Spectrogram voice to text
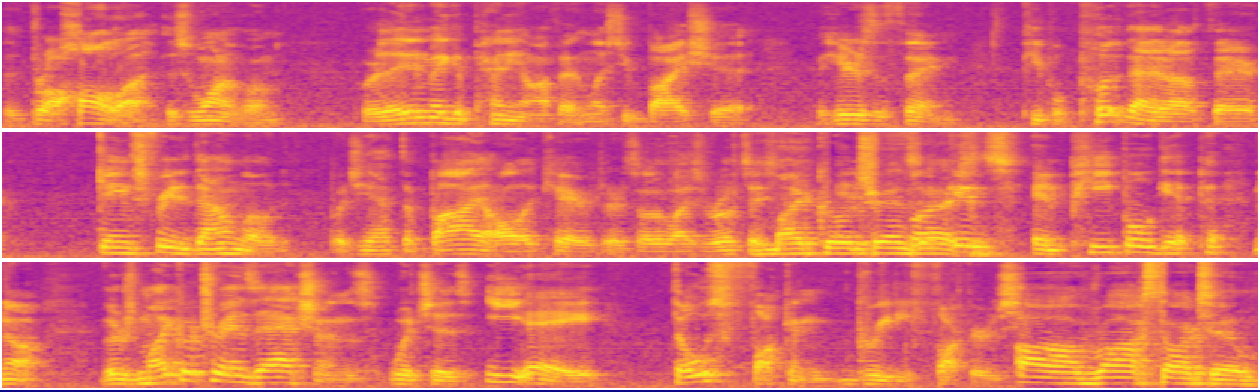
Brawlhalla is one of them, where they didn't make a penny off it unless you buy shit. But here's the thing: people put that out there. Game's free to download, but you have to buy all the characters, otherwise it rotates. Microtransactions. And, fucking- and people get no. There's microtransactions, which is EA. Those fucking greedy fuckers. Uh, Rockstar 2.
